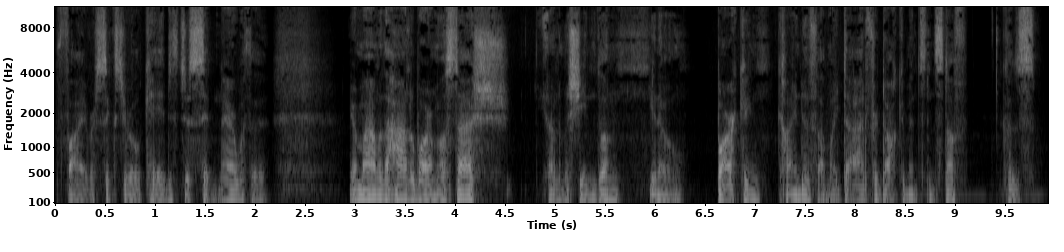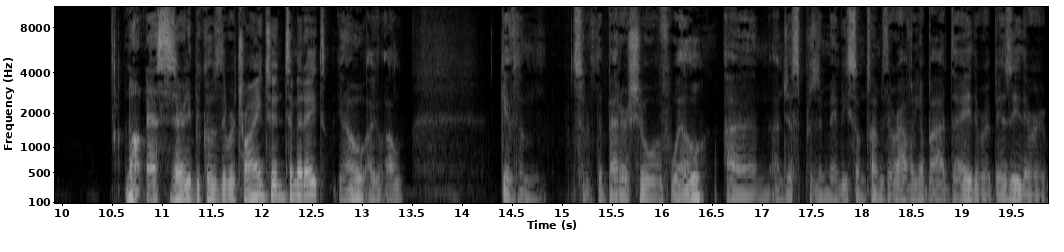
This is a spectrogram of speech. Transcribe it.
five or six year old kid just sitting there with a your man with a handlebar mustache and a machine gun, you know, barking kind of at my dad for documents and stuff. Because not necessarily because they were trying to intimidate. You know, I, will give them sort of the better show of will and, and just presume maybe sometimes they were having a bad day, they were busy, they were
